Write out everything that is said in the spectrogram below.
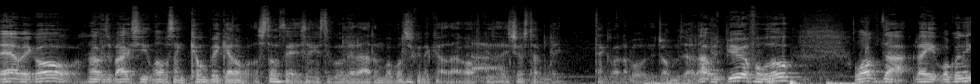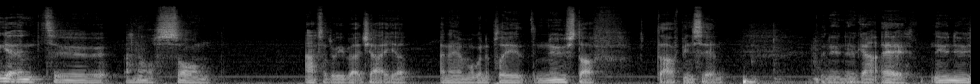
There we go. That was a backseat lovers and Kilby Girl. There's still 30 seconds to go there, Adam, but we're just going to cut that off because ah. it's just him like tinkling about in the drums there. That was beautiful though. Loved that. Right, we're going to get into another song after the wee bit of chat here, and then we're going to play the new stuff that I've been saying. The new new ga- eh, new new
